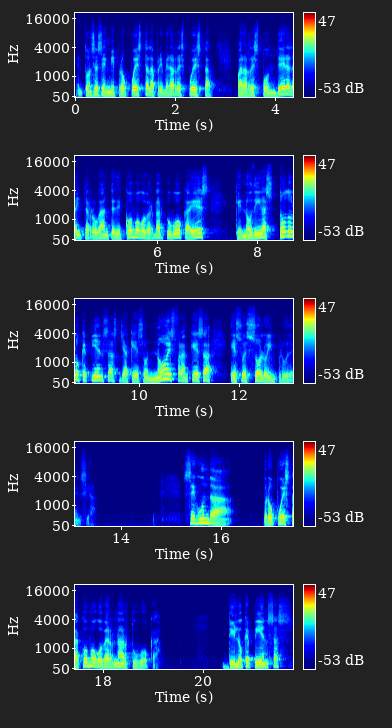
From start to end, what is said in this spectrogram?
Entonces, en mi propuesta, la primera respuesta para responder a la interrogante de cómo gobernar tu boca es que no digas todo lo que piensas, ya que eso no es franqueza, eso es solo imprudencia. Segunda propuesta, cómo gobernar tu boca. Di lo que piensas,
